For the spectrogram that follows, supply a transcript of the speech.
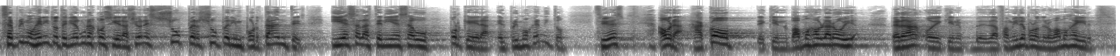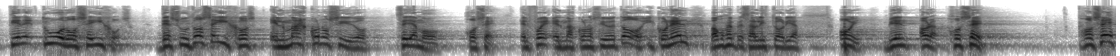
Ser primogénito tenía algunas consideraciones súper, súper importantes. Y esas las tenía Esaú porque era el primogénito. ¿Sí ves? Ahora, Jacob, de quien vamos a hablar hoy, ¿verdad? O de, quien, de la familia por donde nos vamos a ir, tiene, tuvo 12 hijos. De sus 12 hijos, el más conocido se llamó José. Él fue el más conocido de todos. Y con él vamos a empezar la historia hoy. Bien, ahora, José. José,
